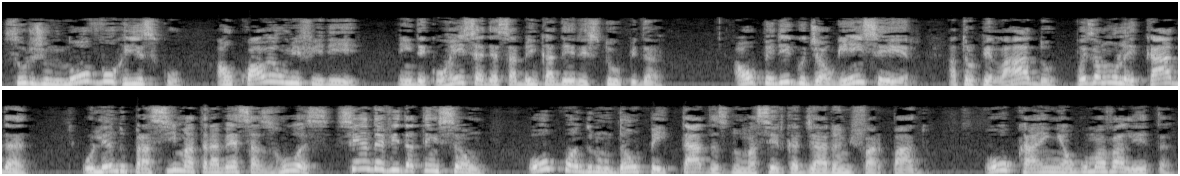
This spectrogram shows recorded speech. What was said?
surge um novo risco, ao qual eu me feri, em decorrência dessa brincadeira estúpida. Há o perigo de alguém ser atropelado, pois a molecada, olhando para cima, atravessa as ruas sem a devida atenção, ou quando não dão peitadas numa cerca de arame farpado, ou caem em alguma valeta.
